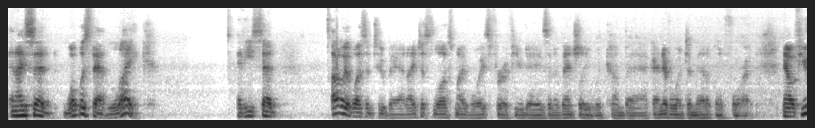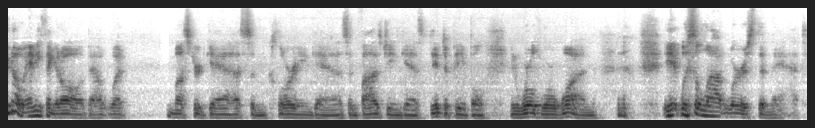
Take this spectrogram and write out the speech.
And I said, What was that like? And he said, Oh, it wasn't too bad. I just lost my voice for a few days and eventually it would come back. I never went to medical for it. Now, if you know anything at all about what mustard gas and chlorine gas and phosgene gas did to people in World War One, it was a lot worse than that.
